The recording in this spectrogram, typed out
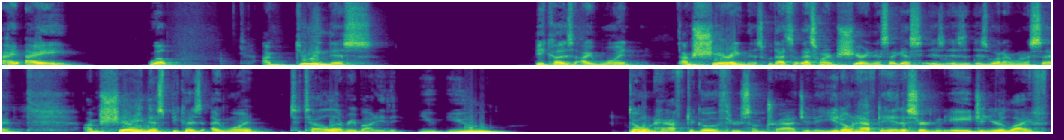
I, I well, I'm doing this because I want. I'm sharing this. Well, that's that's why I'm sharing this. I guess is is is what I want to say. I'm sharing this because I want to tell everybody that you you don't have to go through some tragedy. You don't have to hit a certain age in your life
